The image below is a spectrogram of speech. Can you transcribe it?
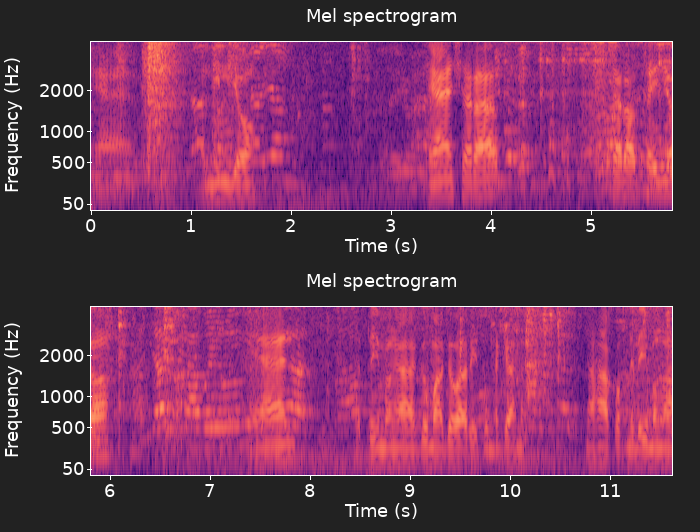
Ayan. Anilyo. Ayan, shout out. Shout out sa inyo. Ayan. Ito yung mga gumagawa rito nag ano, nahakot nila yung mga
